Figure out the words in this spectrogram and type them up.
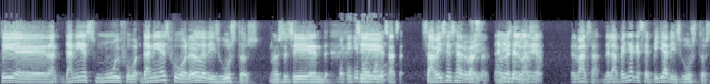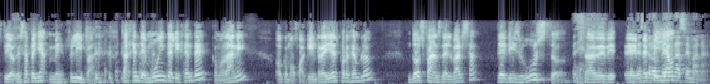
sí. eh, Dan- Dani es muy futbolero. Dani es futbolero de disgustos. No sé si. en- ¿De qué equipo Dani? o sea, ¿Sabéis ese Del rollo? Dani es del Barça. De- del Barça. De la peña que se pilla disgustos, tío. Que esa peña me flipa. Esa gente muy inteligente, como Dani, o como Joaquín Reyes, por ejemplo. Dos fans del Barça de disgusto. O sea, de, de- Que eh, te me he estropea pillado. una semana.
